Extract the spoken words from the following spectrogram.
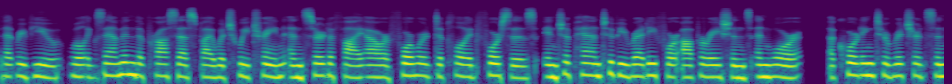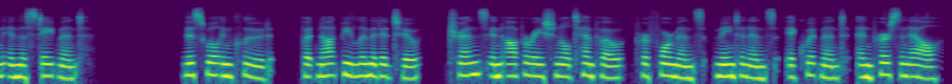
That review will examine the process by which we train and certify our forward deployed forces in Japan to be ready for operations and war, according to Richardson in the statement. This will include, but not be limited to, trends in operational tempo, performance, maintenance, equipment, and personnel.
